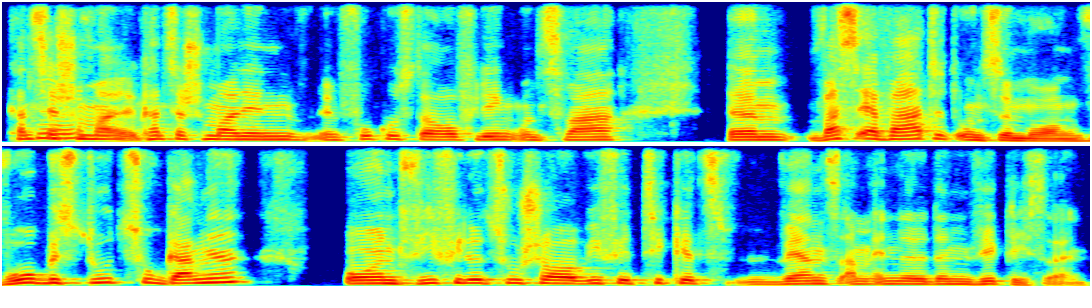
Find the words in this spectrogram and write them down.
kannst ja, ja schon mal, kannst ja schon mal den, den Fokus darauf legen und zwar, ähm, was erwartet uns denn morgen? Wo bist du zugange und wie viele Zuschauer, wie viele Tickets werden es am Ende denn wirklich sein?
